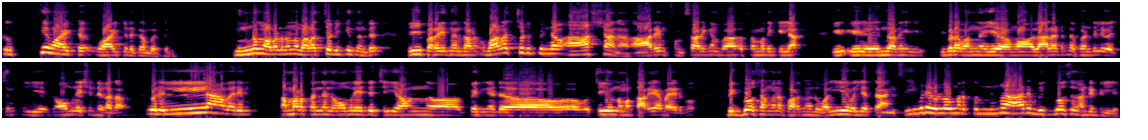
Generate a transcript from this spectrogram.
കൃത്യമായിട്ട് വായിച്ചെടുക്കാൻ പറ്റും. ഇന്നും അവിടെ നിന്ന് വളച്ചൊടിക്കുന്നുണ്ട്. ഈ പറയുന്ന എന്താണ്? വളച്ചൊടിപ്പിന്റെ ആശാനാണ്. ആരെയും സംസാരിക്കാൻ സമ്മതിക്കില്ല. എന്താണ്? ഇവിടെ വന്ന ഈ ലാലാട്ടിന്റെ ഫ്രണ്ടിൽ വെച്ചും ഈ നോമിനേഷന്റെ കഥ. ഇവരെല്ലാവരും നമ്മളെ തന്നെ നോമിനേറ്റ് ചെയ്യാവുന്ന പിന്നീട് ചെയ്യുമെന്ന് ചെയ്യും നമുക്ക് അറിയാമായിരുന്നു ബിഗ് ബോസ് അങ്ങനെ പറഞ്ഞുകൊണ്ട് വലിയ വലിയ താങ്ക്സ് ഇവിടെയുള്ളവർക്ക് നിങ്ങൾ ആരും ബിഗ് ബോസ് കണ്ടിട്ടില്ലേ?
